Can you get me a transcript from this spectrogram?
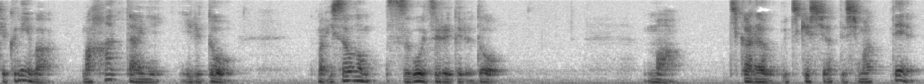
逆に言えば真反対にいると、まあ、位相がすごいずれてるとまあ力を打ち消し合ってしまって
